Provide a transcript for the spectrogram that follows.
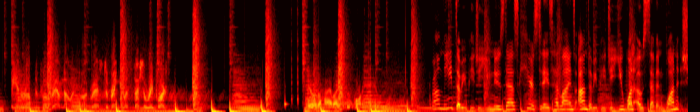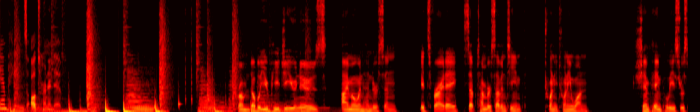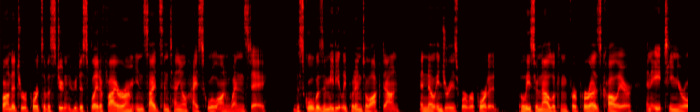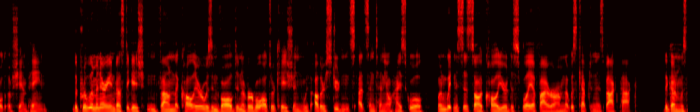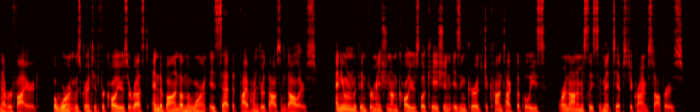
We interrupt the program now in progress to bring you a special report. Here are the highlights this morning's news. From the WPGU News Desk, here's today's headlines on WPGU 1071 Champaign's Alternative. From WPGU News, I'm Owen Henderson. It's Friday, September 17th, 2021. Champaign police responded to reports of a student who displayed a firearm inside Centennial High School on Wednesday. The school was immediately put into lockdown, and no injuries were reported. Police are now looking for Perez Collier, an 18 year old of Champaign. The preliminary investigation found that Collier was involved in a verbal altercation with other students at Centennial High School when witnesses saw Collier display a firearm that was kept in his backpack. The gun was never fired. A warrant was granted for Collier's arrest, and a bond on the warrant is set at $500,000. Anyone with information on Collier's location is encouraged to contact the police or anonymously submit tips to Crime Stoppers.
